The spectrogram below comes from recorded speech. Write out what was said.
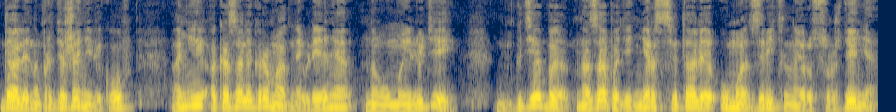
Далее, на протяжении веков, они оказали громадное влияние на умы людей. Где бы на Западе не расцветали умозрительные рассуждения,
